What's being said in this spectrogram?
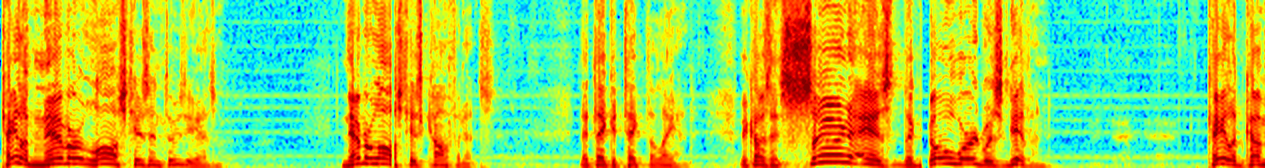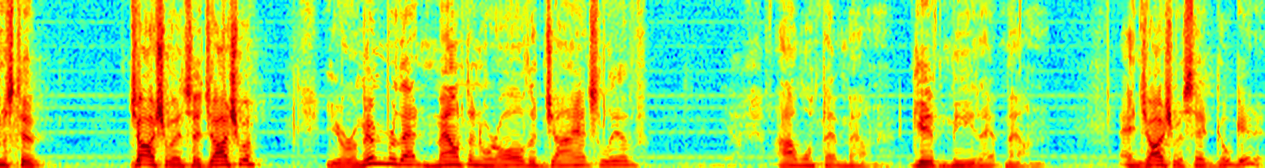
Caleb never lost his enthusiasm, never lost his confidence that they could take the land. Because as soon as the go word was given, Caleb comes to Joshua and says, Joshua, you remember that mountain where all the giants live? I want that mountain. Give me that mountain. And Joshua said, Go get it.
